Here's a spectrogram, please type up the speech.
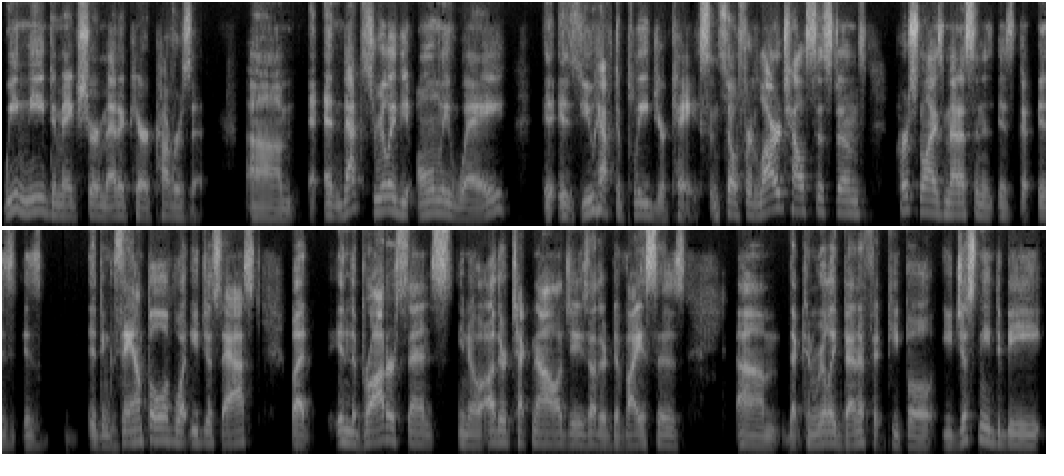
We need to make sure Medicare covers it. Um, and that's really the only way is you have to plead your case. And so for large health systems, personalized medicine is, is, is, is an example of what you just asked. But in the broader sense, you know, other technologies, other devices um, that can really benefit people, you just need to be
